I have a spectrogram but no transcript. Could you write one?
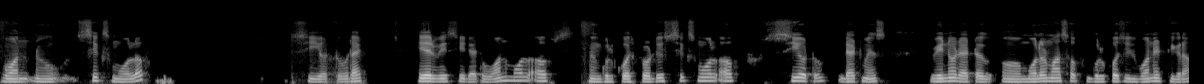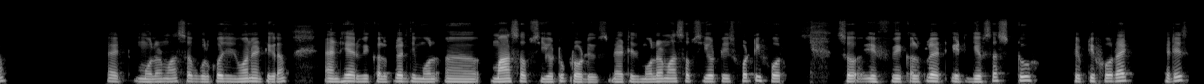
1 no, 6 mole of CO2 right? Here we see that 1 mole of glucose produce 6 mole of CO2 that means we know that uh, molar mass of glucose is 180 gram right molar mass of glucose is 180 gram and here we calculate the mol, uh, mass of co2 produced that is molar mass of co2 is 44 so if we calculate it gives us 254 right? It is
